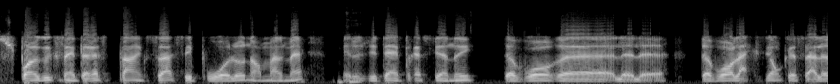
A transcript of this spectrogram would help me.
je suis pas un gars qui s'intéresse tant que ça à ces poids-là, normalement. Mais là, j'étais impressionné de voir euh, le, le- de voir l'action que ça l'a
